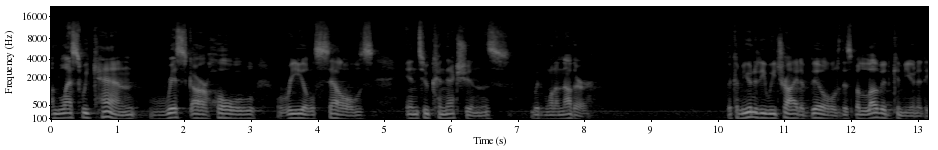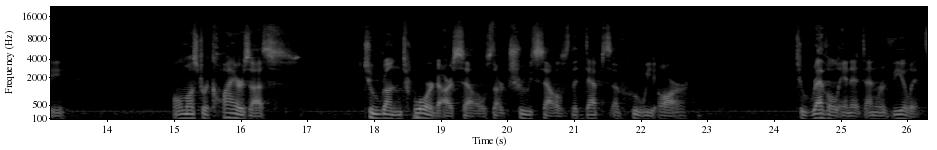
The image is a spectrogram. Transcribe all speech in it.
unless we can risk our whole real selves into connections with one another. The community we try to build, this beloved community, almost requires us to run toward ourselves, our true selves, the depths of who we are, to revel in it and reveal it.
